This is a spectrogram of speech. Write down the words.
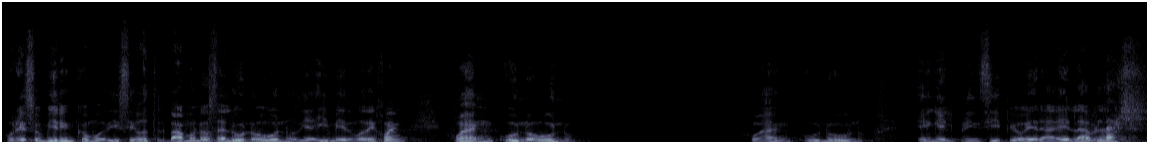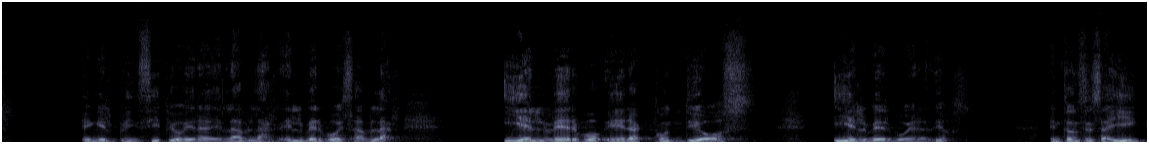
por eso miren cómo dice otra, vámonos al 1.1, de ahí mismo de Juan, Juan 1.1. Juan 1.1. En el principio era el hablar. En el principio era el hablar. El verbo es hablar. Y el verbo era con Dios y el verbo era Dios. Entonces ahí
